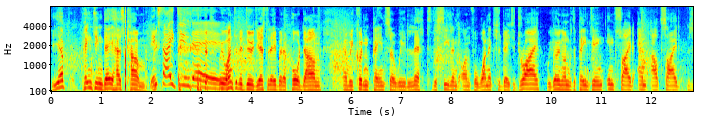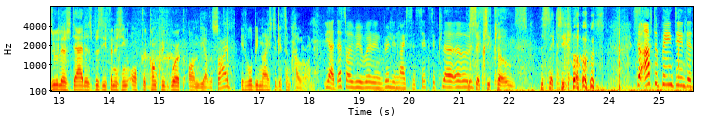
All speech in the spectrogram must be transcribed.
Yep, painting day has come. Exciting day. We wanted to do it yesterday, but it poured down and we couldn't paint, so we left the sealant on for one extra day to dry. We're going on with the painting inside and outside. Zulaa's dad is busy finishing off the concrete work on the other side. It will be nice to get some color on it. yeah, that's why we're wearing really nice and sexy clothes. The sexy clothes. The sexy clothes. So after painting that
